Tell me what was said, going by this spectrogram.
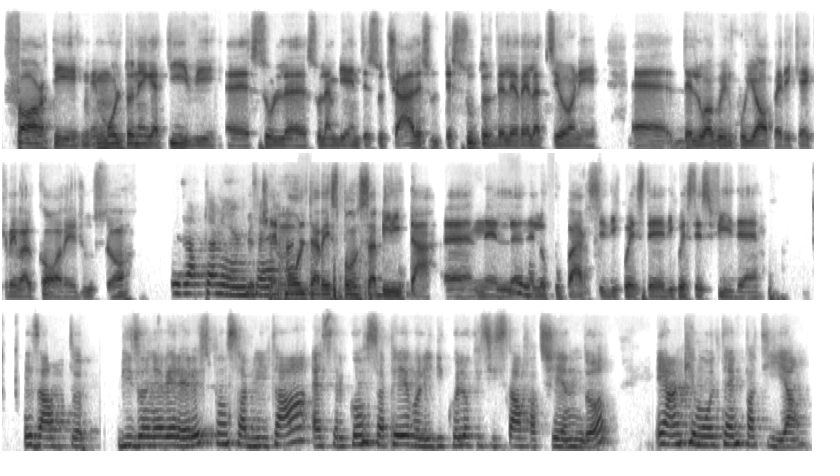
forti e molto negativi eh, sul, sull'ambiente sociale, sul tessuto delle relazioni eh, del luogo in cui operi, che è Crevalcore, giusto? Esattamente. C'è molta responsabilità eh, nel, nell'occuparsi di queste, di queste sfide. Esatto, bisogna avere responsabilità, essere consapevoli di quello che si sta facendo e anche molta empatia.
